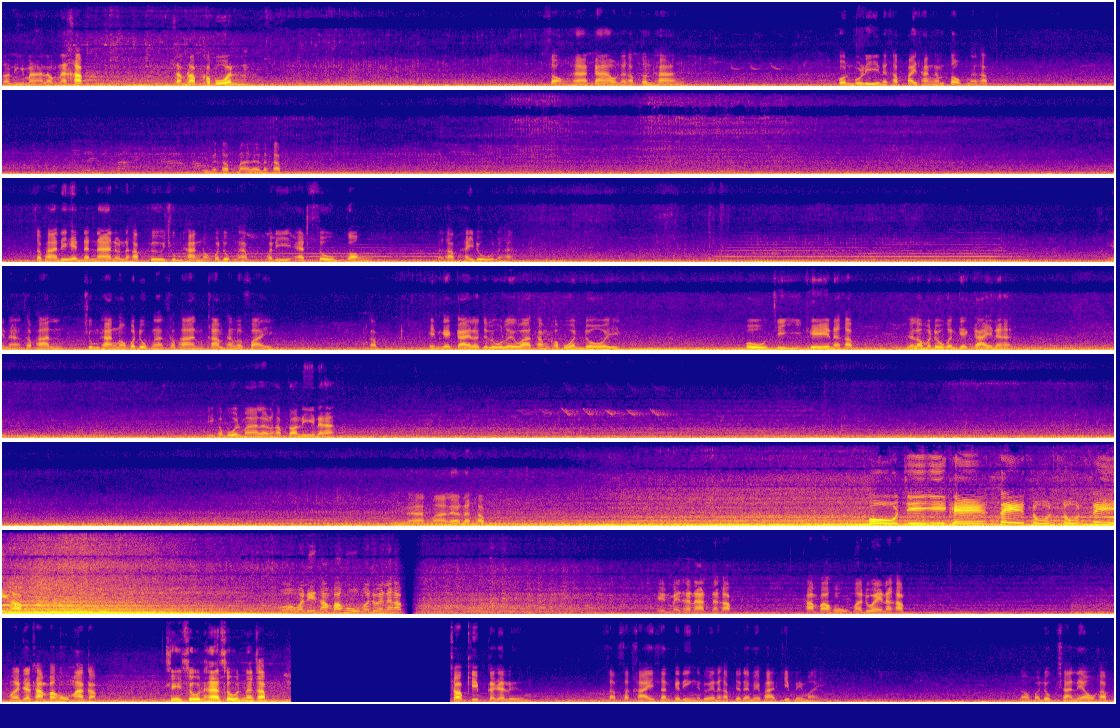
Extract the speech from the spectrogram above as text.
ตอนนี้มาแล้วนะครับสำหรับขบวน 259 นะครับ ต้นทางธนบุรีนะครับ ไปทางน้ำตกนะครับนี่นะครับมาแล้วนะครับ สะพานที่เห็นด้านหน้านู้นนะครับ คือชุมทางหนองประดุกนะครับ พอดีแอดซูมกล้องนะครับให้ดูนะครับนี่นะสะพานชุมทางหนองประดุกนะสะพานข้ามทางรถไฟนะครับ เห็นไกลๆเราจะรู้เลยว่าทำขบวนโดยปู่ GEK นะครับ เดี๋ยวเรามาดูกันใกล้ ๆ นะฮะ ขบวนมาแล้วนะครับ ตอนนี้นะฮะนี่นะฮะมาแล้วนะครับปู GEK 4004 ครับโอ้วั นี้ทำปลาหูมาด้วยนะครับ เห็นไม่ถนัดนะครับทำปลาหูมาด้วยนะครับ เหมือนจะทำปลาหูมากับ 4050 นะครับ ชอบคลิปก็อย่าลืมซับสไครต์สั่นกระดิ่งกันด้วยนะครับ จะได้ไม่พลาดคลิปใหม่ๆน้องประดุกชาแนลครับ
